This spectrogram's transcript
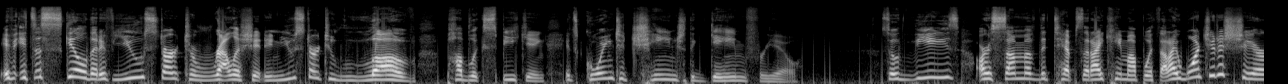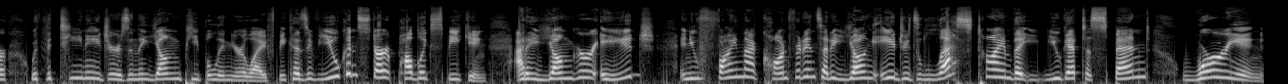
If it's a skill that if you start to relish it and you start to love public speaking, it's going to change the game for you. So, these are some of the tips that I came up with that I want you to share with the teenagers and the young people in your life. Because if you can start public speaking at a younger age and you find that confidence at a young age, it's less time that you get to spend worrying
